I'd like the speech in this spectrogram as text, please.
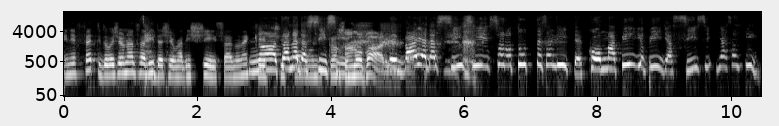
In effetti dove c'è una salita c'è una discesa, non è che No, tranne ad Assisi. molto. Sono pari. Se vai ad Assisi sono tutte salite, con ma piglio piglio Assisi, ya salì.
